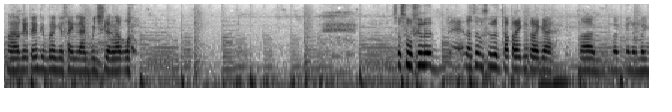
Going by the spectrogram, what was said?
Makakita yun, di ba nag-sign language lang ako. sa susunod, eh, sa susunod, tatry ko talaga mag, mag, ano, mag,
